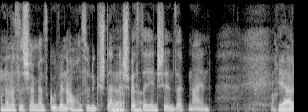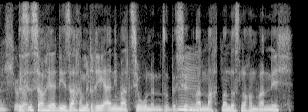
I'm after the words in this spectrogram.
Und dann ist es schon ganz gut, wenn auch so eine gestandene Ja, Schwester hinsteht und sagt, nein. Machen Ja, nicht, das ist auch ja die Sache mit Reanimationen so ein bisschen. Mhm. Wann macht man das noch und wann nicht?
